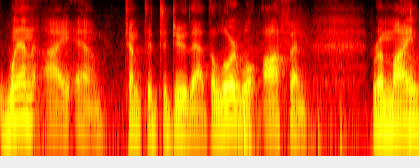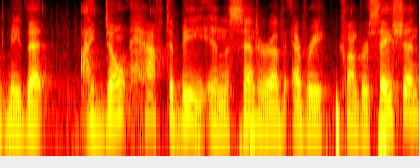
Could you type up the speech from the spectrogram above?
when I am tempted to do that, the Lord will often remind me that I don't have to be in the center of every conversation.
